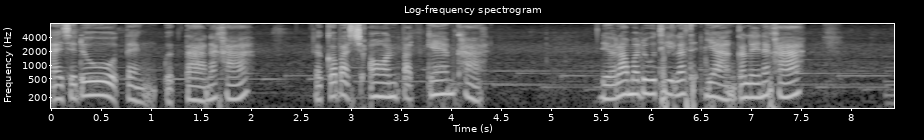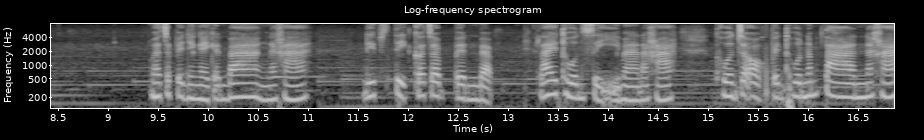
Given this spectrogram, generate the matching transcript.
อายแชโดว์แต่งเปลือกตานะคะ แล้วก็บัชออนปัดแก้มค่ะ เดี๋ยวเรามาดูทีละอย่างกันเลยนะคะ ว่าจะเป็นยังไงกันบ้างนะคะ ลิปสติกก็จะเป็นแบบไล่โทนสีมานะคะ โทนจะออกเป็นโทนน้ำตาลนะคะ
